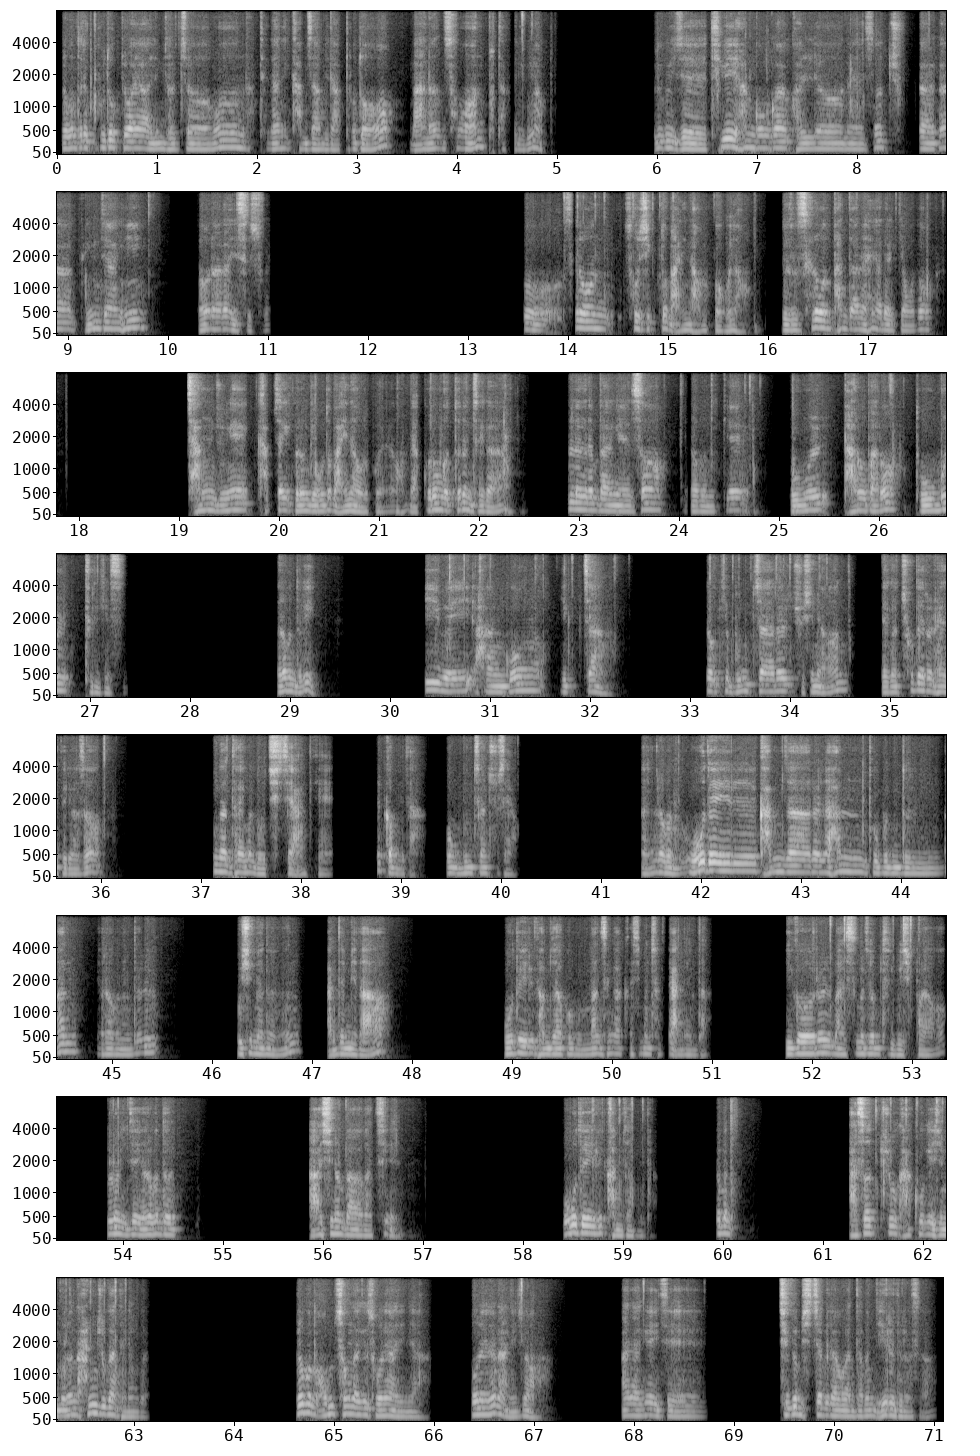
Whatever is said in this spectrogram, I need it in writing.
여러분들의 구독, 좋아요, 알림 설정은 대단히 감사합니다. 앞으로도 많은 성원 부탁드리고요. 그리고 이제 티웨이 항공과 관련해서 주가가 굉장히 변화가 있을 수가 있어요. 또 새로운 소식도 많이 나올 거고요. 그래서 새로운 판단을 해야 될 경우도 장 중에 갑자기 그런 경우도 많이 나올 거예요. 네, 그런 것들은 제가 텔레그램 방에서 여러분께 도움을 바로바로 바로 도움을 드리겠습니다. 여러분들이 티웨이 항공 입장 이렇게 문자를 주시면 제가 초대를 해드려서 순간 타임을 놓치지 않게 할 겁니다. 꼭 문자 주세요. 자, 여러분 5대1 감자를 한 부분들만 여러분들 보시면은 안 됩니다. 5대1 감자 부분만 생각하시면 절대 안 된다. 이거를 말씀을 좀 드리고 싶어요. 물론 이제 여러분들 아시는 바와 같이 5대1 감자입니다. 그러면 다섯 주 갖고 계신 분은 한 주가 되는 거예요. 그러면 엄청나게 손해 아니냐? 손해는 아니죠. 만약에 이제 지금 시점이라고 한다면 예를 들어서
